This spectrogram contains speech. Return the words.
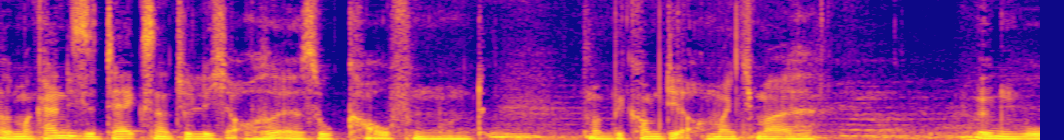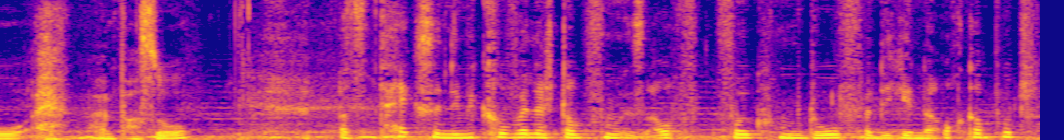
Also man kann diese Tags natürlich auch äh, so kaufen und man bekommt die auch manchmal irgendwo einfach so. Also Tags in die Mikrowelle stopfen ist auch vollkommen doof, weil die gehen da auch kaputt.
